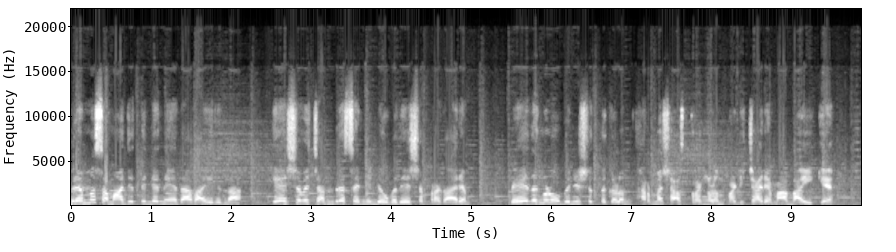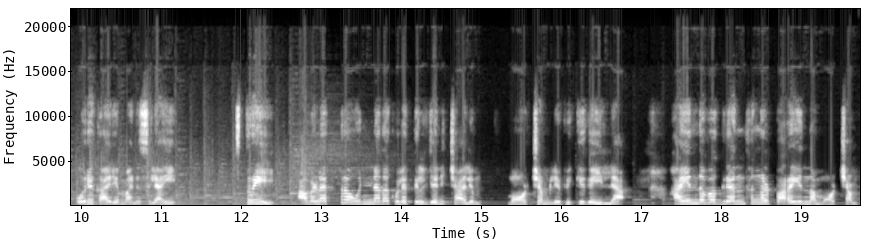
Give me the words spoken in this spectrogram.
ബ്രഹ്മസമാജത്തിന്റെ നേതാവായിരുന്ന കേശവചന്ദ്രസെന്നിന്റെ ഉപദേശപ്രകാരം വേദങ്ങളും ഉപനിഷത്തുക്കളും ധർമ്മശാസ്ത്രങ്ങളും പഠിച്ച രമാബായിക്ക് ഒരു കാര്യം മനസ്സിലായി. സ്ത്രീ അവൾ എത്ര ഉന്നത കുലത്തിൽ ജനിച്ചാലും മോക്ഷം ലഭിക്കുകയില്ല. ഹൈന്ദവ ഗ്രന്ഥങ്ങൾ പറയുന്ന മോക്ഷം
